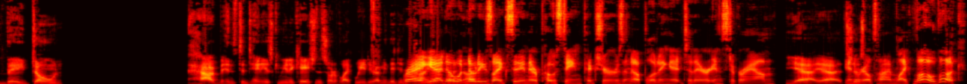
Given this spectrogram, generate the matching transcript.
they don't have instantaneous communication sort of like we do. I mean they did Right, yeah, of, no nobody's like sitting there posting pictures and uploading it to their Instagram Yeah, yeah. It's in just, real time like, "No, look,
